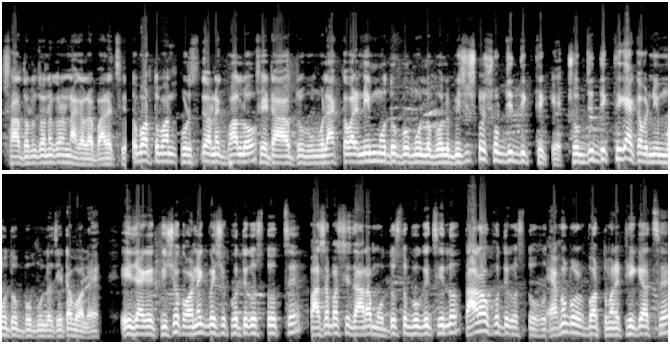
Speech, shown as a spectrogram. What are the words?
সাধারণ জনগণের নাগালের বাইরে ছিল। তো বর্তমান পরিস্থিতি অনেক ভালো। সেটা দ্রব্যমূল্য একেবারে নিম্ন দ্রব্যমূল্য বলে, বিশেষ করে সবজির দিক থেকে। সবজির দিক থেকে একেবারে নিম্ন দ্রব্যমূল্য যেটা বলে। এই জায়গায় কৃষক অনেক বেশি ক্ষতিগ্রস্ত হচ্ছে। পাশাপাশি যারা মধ্যস্থভোগী ছিল, তারাও ক্ষতিগ্রস্ত হচ্ছে। এখন বর্তমানে ঠিক আছে।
